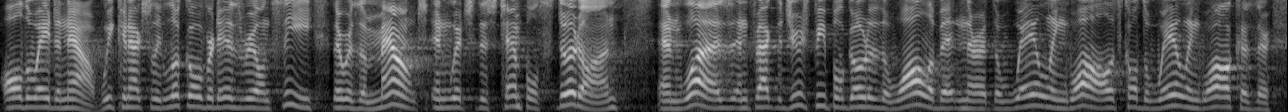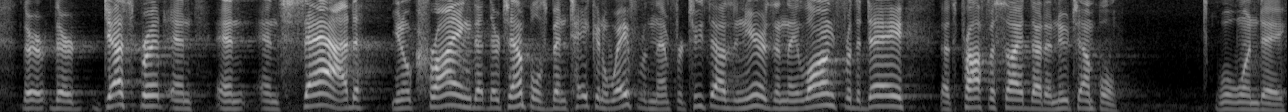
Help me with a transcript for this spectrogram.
all the way to now. We can actually look over to Israel and see there was a mount in which this temple stood on and was. In fact, the Jewish people go to the wall of it and they're at the Wailing Wall. It's called the Wailing Wall because they're, they're, they're desperate and, and, and sad you know, crying that their temple's been taken away from them for 2,000 years, and they long for the day that's prophesied that a new temple will one day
